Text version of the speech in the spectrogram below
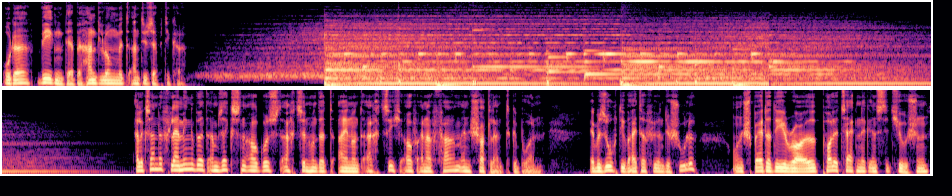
oder wegen der Behandlung mit Antiseptika. Alexander Fleming wird am 6. August 1881 auf einer Farm in Schottland geboren. Er besucht die weiterführende Schule und später die Royal Polytechnic Institution,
